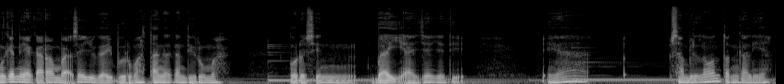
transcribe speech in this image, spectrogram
Mungkin ya karena mbak saya juga ibu rumah tangga kan di rumah ngurusin bayi aja jadi ya sambil nonton kali ya.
